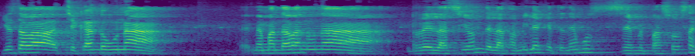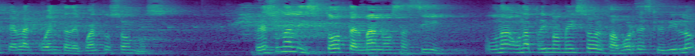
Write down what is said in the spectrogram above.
Yo estaba checando una, me mandaban una relación de la familia que tenemos, se me pasó sacar la cuenta de cuántos somos. Pero es una listota, hermanos, así. Una, una prima me hizo el favor de escribirlo.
